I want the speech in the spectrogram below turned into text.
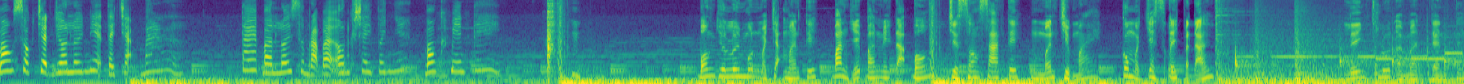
បងសុកចិត្តយកលុយនេះទៅចាក់បាល់តែបើលុយសម្រាប់ឲ្យអូនខ្ចីវិញណាបងគ្មានទេបងយកលុយមុនមកចាក់មិនទេបាននិយាយបាននេះដាក់បង ជាសងសារទេមិនមែនជាម៉ែកុំមកចេះស្ដីបដៅលេងខ្លួនឲ្យមែនតែនទៅ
